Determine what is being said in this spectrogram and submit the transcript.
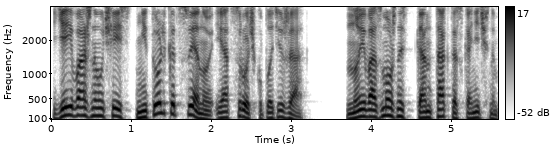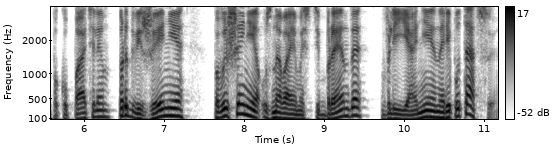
ей важно учесть не только цену и отсрочку платежа, но и возможность контакта с конечным покупателем, продвижение, повышение узнаваемости бренда, влияние на репутацию.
